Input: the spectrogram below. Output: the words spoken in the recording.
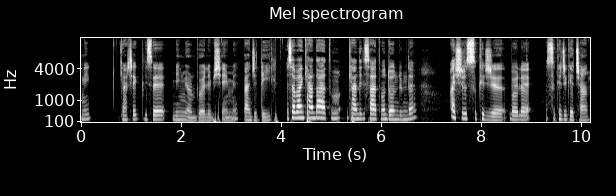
Hani gerçek lise bilmiyorum böyle bir şey mi? Bence değil. Mesela ben kendi hayatım, kendi lise hayatıma döndüğümde aşırı sıkıcı, böyle sıkıcı geçen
